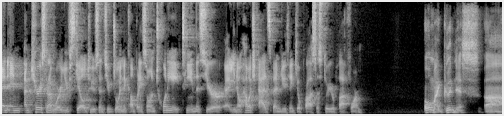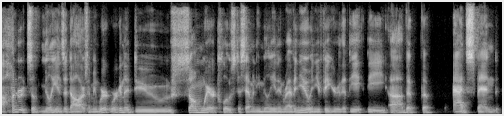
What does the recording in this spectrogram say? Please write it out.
And, and I'm curious kind of where you've scaled to since you've joined the company. So in 2018, this year, uh, you know, how much ad spend do you think you'll process through your platform? Oh my goodness, uh, hundreds of millions of dollars. I mean, we're we're going to do somewhere close to 70 million in revenue, and you figure that the the uh, the the ad spend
